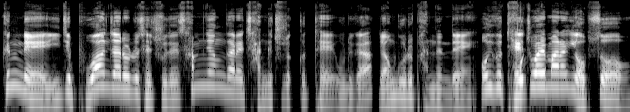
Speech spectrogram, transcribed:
근데 이제 보안 자료로 제출된 3년간의 장기 추적 끝에 우리가 연구를 봤는데 어 이거 대조할 만한 게 없어.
